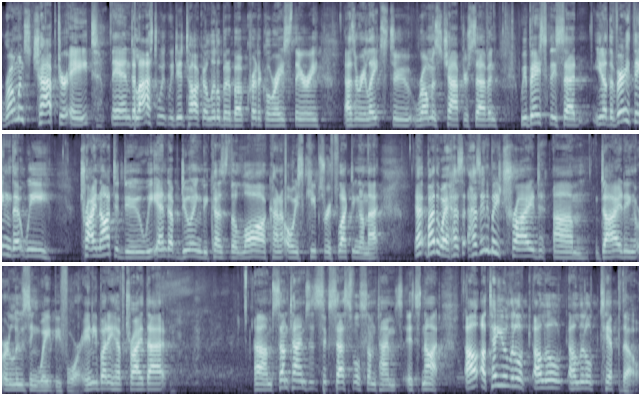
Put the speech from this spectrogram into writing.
Romans chapter 8, and last week we did talk a little bit about critical race theory as it relates to Romans chapter 7. We basically said, you know, the very thing that we try not to do, we end up doing because the law kind of always keeps reflecting on that. Uh, by the way, has, has anybody tried um, dieting or losing weight before? Anybody have tried that? Um, sometimes it's successful, sometimes it's not. I'll, I'll tell you a little, a, little, a little tip though.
